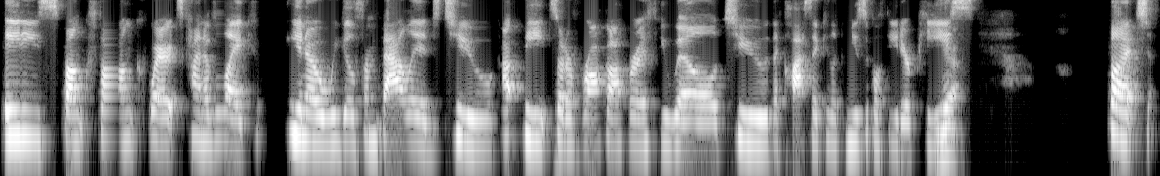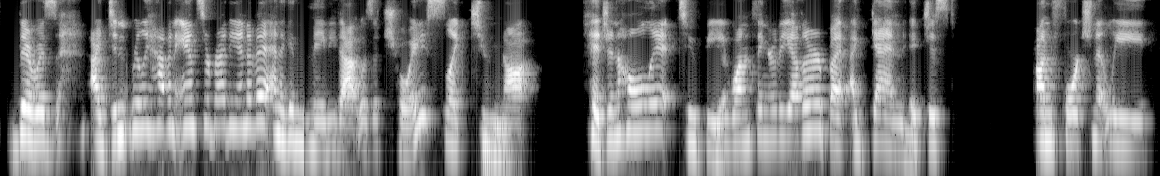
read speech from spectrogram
80s funk funk, where it's kind of like, you know, we go from ballad to upbeat sort of rock opera, if you will, to the classic like musical theater piece. But there was, I didn't really have an answer by the end of it. And again, maybe that was a choice, like to Mhm. not pigeonhole it to be Yeah. one thing or the other. But again, Mhm. it just unfortunately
